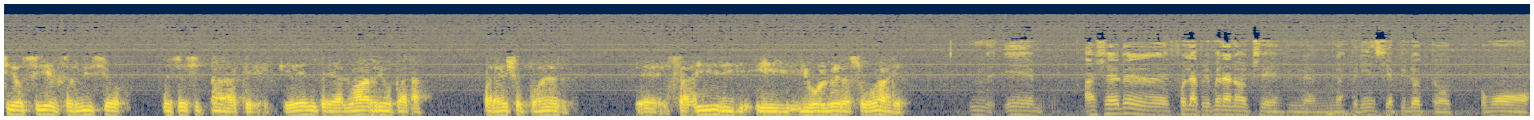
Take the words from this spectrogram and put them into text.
sí o sí el servicio necesita que, que entre al barrio para para ello poder eh, salir y, volver a su hogar. Eh, ayer eh, fue la primera noche, la, experiencia piloto, ¿cómo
